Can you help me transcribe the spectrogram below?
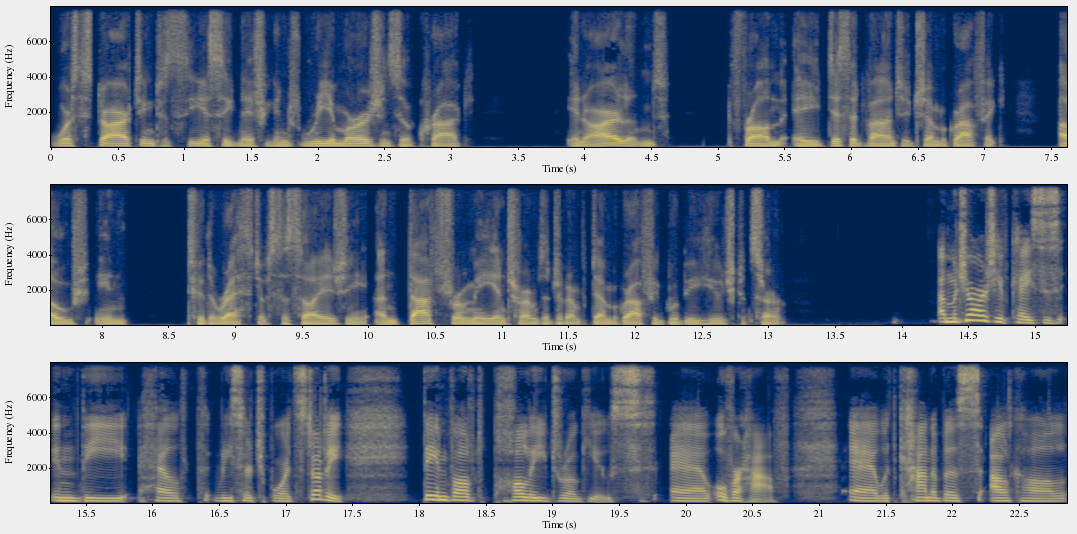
We're starting to see a significant reemergence of crack in Ireland from a disadvantaged demographic out in to the rest of society. And that, for me, in terms of demographic, would be a huge concern. A majority of cases in the Health Research Board study, they involved polydrug use, uh, over half, uh, with cannabis, alcohol,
